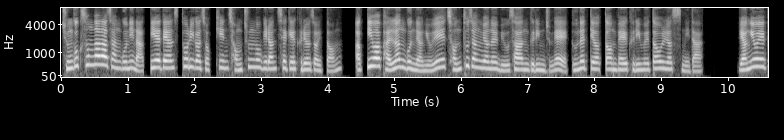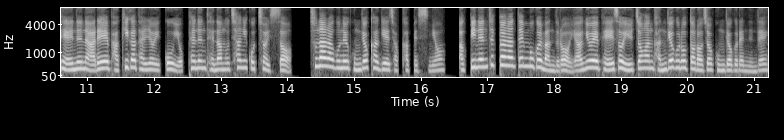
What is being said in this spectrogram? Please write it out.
중국 송나라 장군인 악비에 대한 스토리가 적힌 정충록이란 책에 그려져 있던 악비와 반란군 양요의 전투 장면을 묘사한 그림 중에 눈에 띄었던 배 그림을 떠올렸습니다. 양요의 배에는 아래에 바퀴가 달려있고 옆에는 대나무 창이 꽂혀 있어 수나라군을 공격하기에 적합했으며 악비는 특별한 뗏목을 만들어 양요의 배에서 일정한 간격으로 떨어져 공격을 했는데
